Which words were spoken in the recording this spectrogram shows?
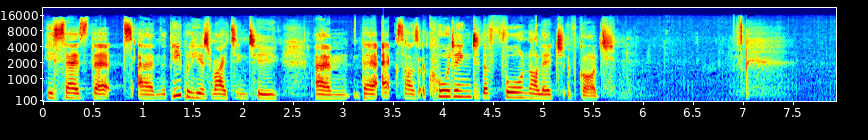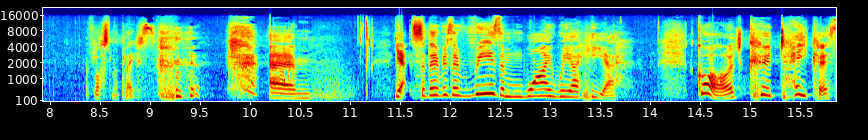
he says that um, the people he is writing to, um, they're exiles according to the foreknowledge of God. I've lost my place. um, yeah, so there is a reason why we are here. God could take us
